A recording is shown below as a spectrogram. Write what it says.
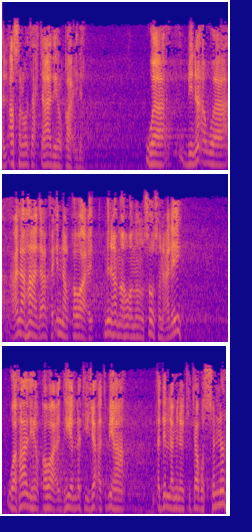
الأصل وتحت هذه القاعدة. وبناء وعلى هذا فإن القواعد منها ما هو منصوص عليه وهذه القواعد هي التي جاءت بها الأدلة من الكتاب والسنة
